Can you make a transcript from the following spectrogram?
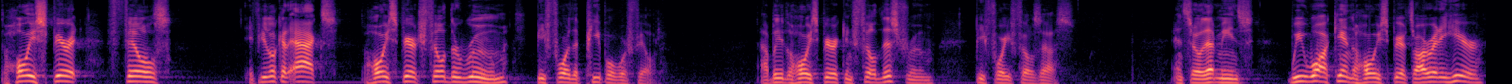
The Holy Spirit fills, if you look at Acts, the Holy Spirit filled the room before the people were filled. I believe the Holy Spirit can fill this room before he fills us. And so that means we walk in, the Holy Spirit's already here,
